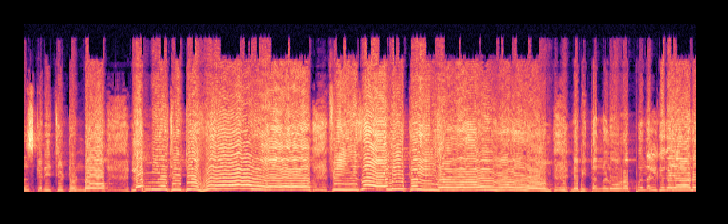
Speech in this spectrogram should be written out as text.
നിസ്കരിച്ചിട്ടുണ്ടോ? ലം യജിദുഹു ഫീ ذلك യൗം. നബി തങ്ങൾ ഉറപ്പ് നൽകുകയാണ്.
